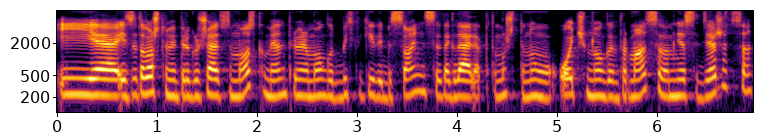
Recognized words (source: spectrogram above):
И э, из-за того, что у меня перегружается мозг, у меня, например, могут быть какие-то бессонницы и так далее, потому что, ну, очень много информации во мне содержится,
